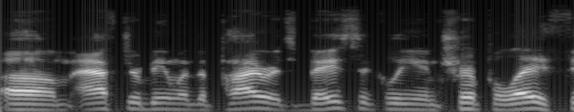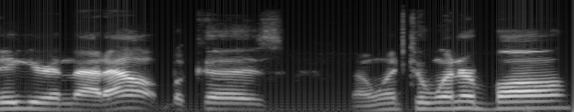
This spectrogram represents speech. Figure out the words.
um, after being with the Pirates basically in AAA figuring that out because I went to winter ball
